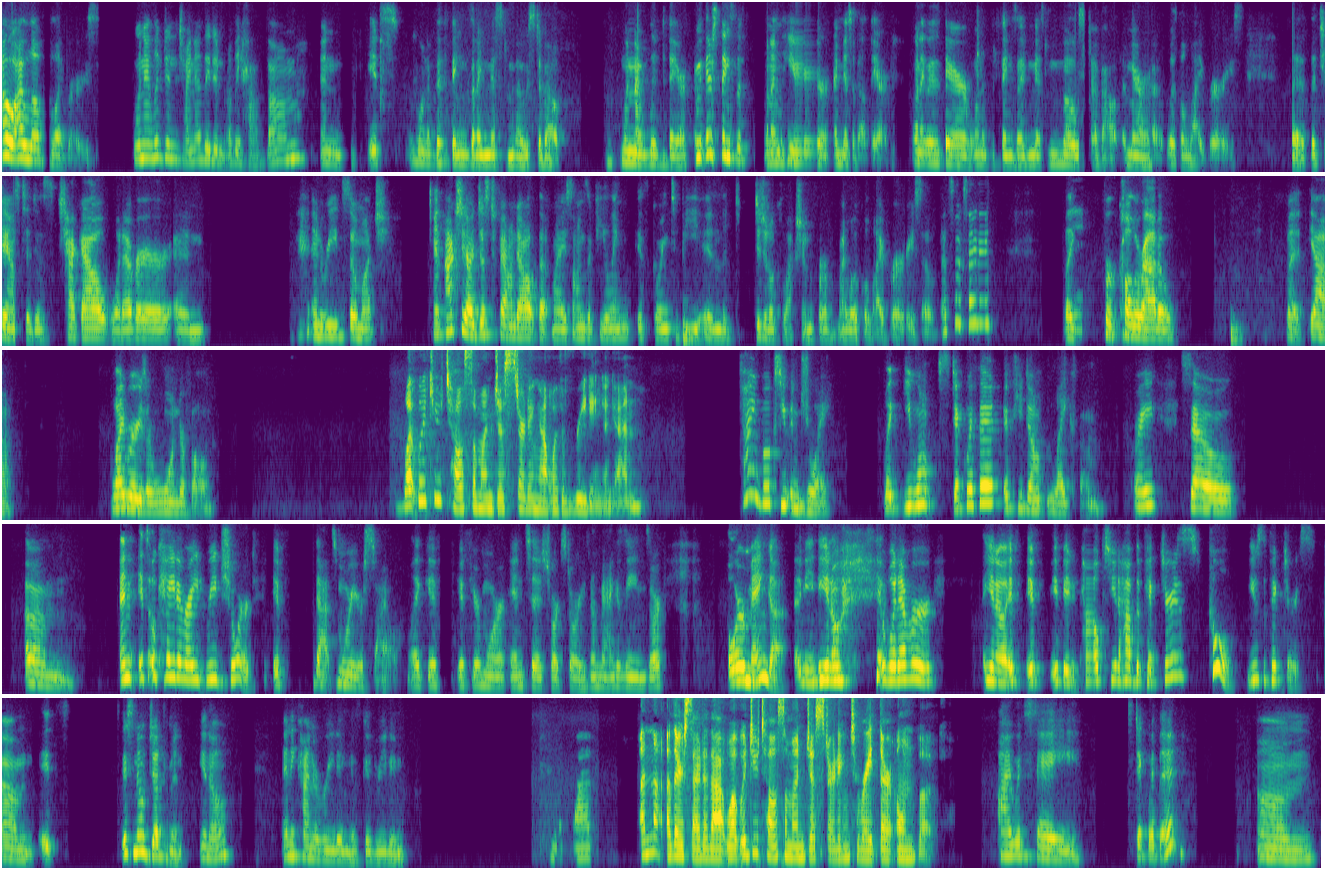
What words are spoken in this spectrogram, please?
Oh, I love libraries. When I lived in China, they didn't really have them. And it's one of the things that I missed most about when I lived there. I mean, there's things that when I'm here, I miss about there. When I was there, one of the things I missed most about America was the libraries. The, the chance to just check out whatever and and read so much. And actually i just found out that my songs of healing is going to be in the digital collection for my local library. So that's so exciting. Like for colorado. But yeah. Libraries are wonderful. What would you tell someone just starting out with reading again? Find books you enjoy. Like you won't stick with it if you don't like them right so um and it's okay to write read short if that's more your style. Like if if you're more into short stories or magazines or or manga. I mean you know whatever you know if if if it helps you to have the pictures cool use the pictures. Um it's there's no judgment you know? Any kind of reading is good reading. On the other side of that what would you tell someone just starting to write their own book I would say stick with it. Um,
